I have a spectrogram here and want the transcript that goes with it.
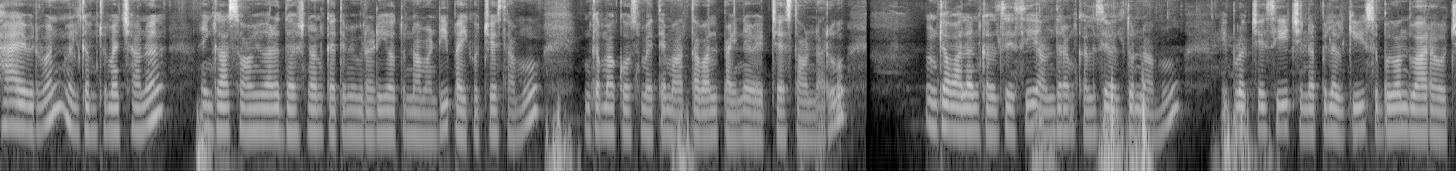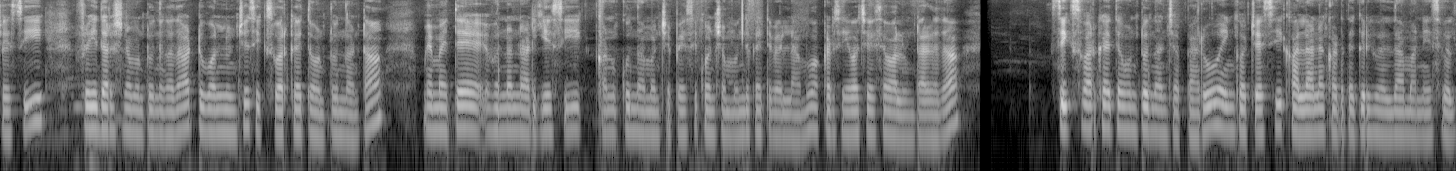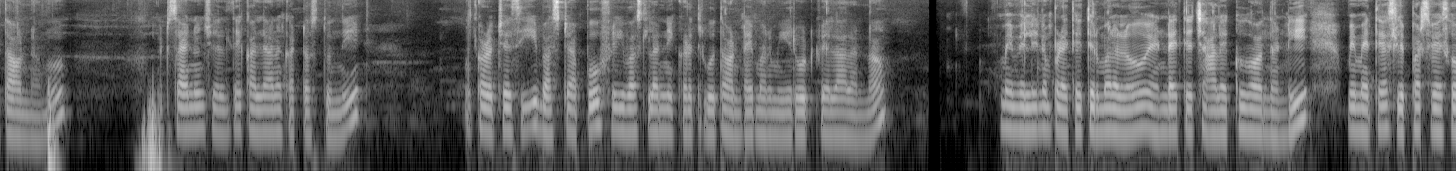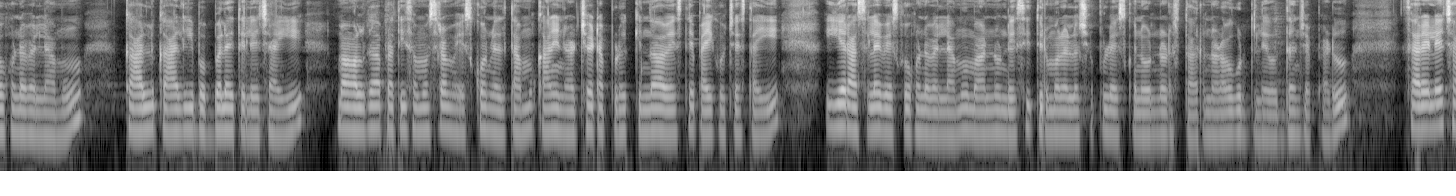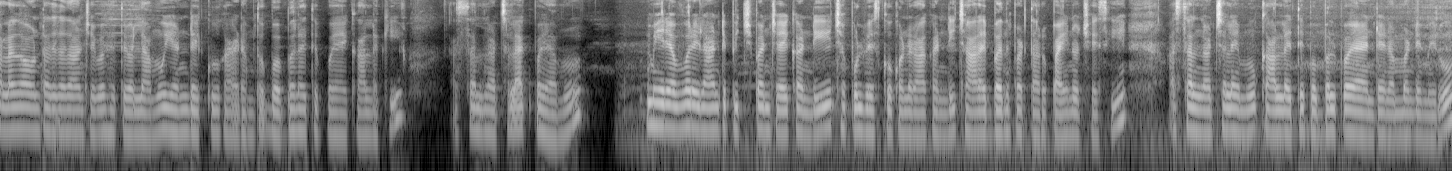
Hi everyone welcome to my channel ఇంకా స్వామివారి దర్శనానికి అయితే మేము రెడీ అవుతున్నామండి. పైకి వచ్చేసాము ఇంకా మా కోసం అయితే మా అత్త వాళ్ళు పైన వెయిట్ చేస్తూ ఉన్నారు. ఇంకా వాళ్ళని కలిసేసి అందరం కలిసి వెళ్తున్నాము. ఇప్పుడు వచ్చేసి చిన్నపిల్లలకి శుభగం ద్వారా వచ్చేసి ఫ్రీ దర్శనం ఉంటుంది కదా. ట్వెల్వ్ నుంచి సిక్స్ వరకు అయితే ఉంటుందంట. మేమైతే ఎవరినన్నా అడిగేసి కనుక్కుందామని చెప్పేసి కొంచెం ముందుకైతే వెళ్ళాము. అక్కడ సేవ చేసే వాళ్ళు ఉంటారు కదా. సిక్స్ వరకు అయితే ఉంటుందని చెప్పారు. ఇంకొచ్చేసి కళ్యాణ కట్ట దగ్గరికి వెళ్దాం అనేసి వెళ్తా ఉన్నాము. ఇటు సైడ్ నుంచి వెళ్తే కళ్యాణ కట్ట వస్తుంది. ఇక్కడ వచ్చేసి బస్ స్టాప్ ఫ్రీ బస్సులన్నీ ఇక్కడ తిరుగుతూ ఉంటాయి మనం ఏ రోడ్కి వెళ్ళాలన్నా. మేము వెళ్ళినప్పుడు అయితే తిరుమలలో ఎండ అయితే చాలా ఎక్కువగా ఉందండి. మేమైతే స్లిప్పర్స్ వేసుకోకుండా వెళ్ళాము. కాళ్ళు కాలి బొబ్బలు అయితే లేచాయి. మామూలుగా ప్రతి సంవత్సరం వేసుకొని వెళ్తాము కానీ నడిచేటప్పుడు కింద వేస్తే పైకి వచ్చేస్తాయి. ఇయర్ అసలే వేసుకోకుండా వెళ్ళాము. మా అన్న ఉండేసి తిరుమలలో చెప్పులు వేసుకొని ఎవరు నడుస్తారు నడవకూడదులే వద్దని చెప్పాడు. సరేలే చల్లగా ఉంటుంది కదా అని చెప్పేసి అయితే వెళ్ళాము. ఎండ ఎక్కువ కాయడంతో బొబ్బలు అయితే పోయాయి కాళ్ళకి. అస్సలు నచ్చలేకపోయాము. మీరెవ్వరు ఇలాంటి పిచ్చి పని చేయకండి చెప్పులు వేసుకోకుండా రాకండి చాలా ఇబ్బంది పడతారు పైన వచ్చేసి అస్సలు నచ్చలేము కాళ్ళు అయితే బొబ్బలు పోయాయంటే నమ్మండి మీరు.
